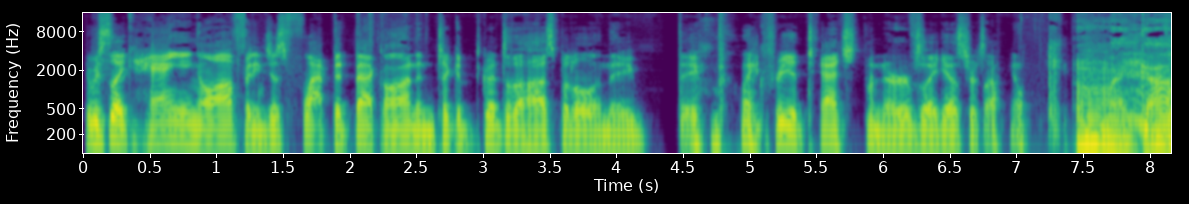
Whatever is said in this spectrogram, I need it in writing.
it was like hanging off and he just flapped it back on and took it went to the hospital and they they like reattached the nerves I guess or something. oh my god!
